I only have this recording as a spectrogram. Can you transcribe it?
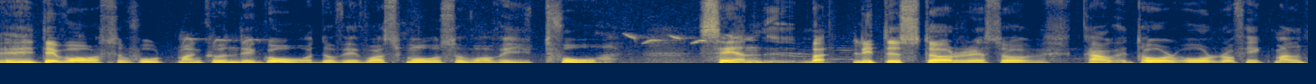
Eh, det var så fort man kunde gå. Då vi var små så var vi ju två. Sen lite större, så kanske 12 år, då fick man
